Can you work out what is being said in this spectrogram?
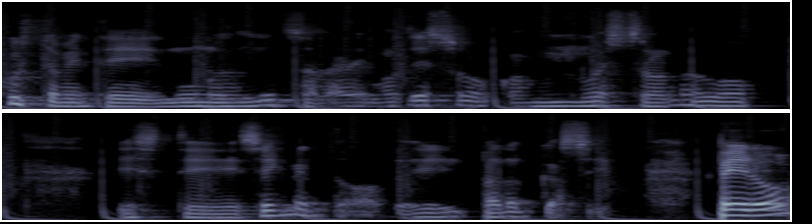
Justamente en unos minutos hablaremos de eso con nuestro nuevo este, segmento de Paddock Pero,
